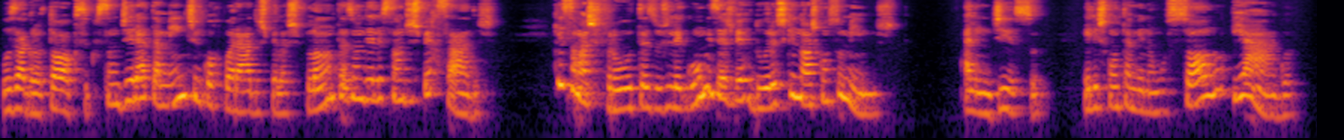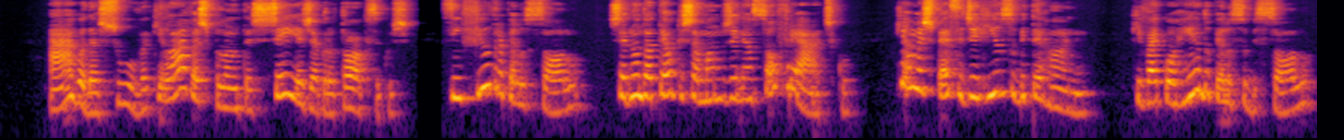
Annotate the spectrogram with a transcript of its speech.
Os agrotóxicos são diretamente incorporados pelas plantas onde eles são dispersados, que são as frutas, os legumes e as verduras que nós consumimos. Além disso, eles contaminam o solo e a água. A água da chuva, que lava as plantas cheias de agrotóxicos, se infiltra pelo solo, chegando até o que chamamos de lençol freático, que é uma espécie de rio subterrâneo, que vai correndo pelo subsolo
